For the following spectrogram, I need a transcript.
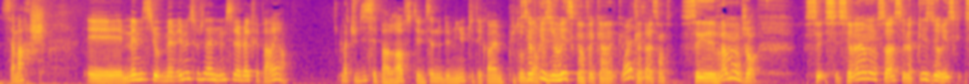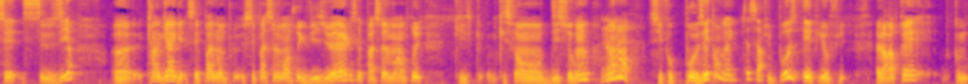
ça marche. Et même si, même, même, si, au final, même si la blague fait pas rire, bah, tu te dis, c'est pas grave, c'était une scène de deux minutes qui était quand même plutôt C'est bien. la prise de risque en fait qui est, c'est intéressante. C'est vraiment genre, c'est c'est- c'est vraiment ça, c'est la prise de risque. C'est c'est de se dire euh, qu'un gag, c'est pas non plus, c'est pas seulement un truc visuel, c'est pas seulement un truc qui, qui se fait en 10 secondes. Non, Ouais. non, s'il faut poser ton gag. C'est ça. Tu le poses et puis au fil. Alors après, comme,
